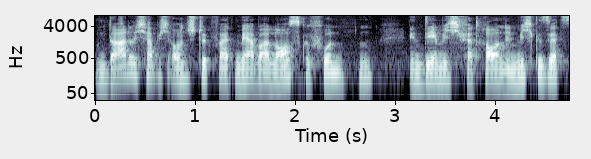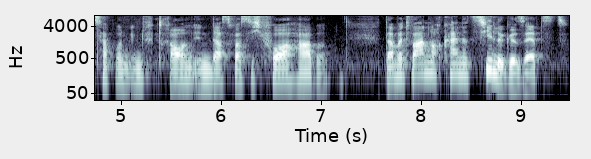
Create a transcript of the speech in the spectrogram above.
Und dadurch habe ich auch ein Stück weit mehr Balance gefunden, indem ich Vertrauen in mich gesetzt habe und in Vertrauen in das, was ich vorhabe. Damit waren noch keine Ziele gesetzt.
